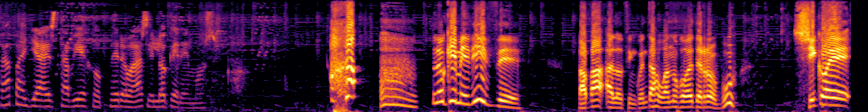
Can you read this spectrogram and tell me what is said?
Papa ya está viejo, pero así lo queremos. ¡Lo que me dice! Papá a los 50 jugando un juego de terror. ¡Buf! Chico es...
